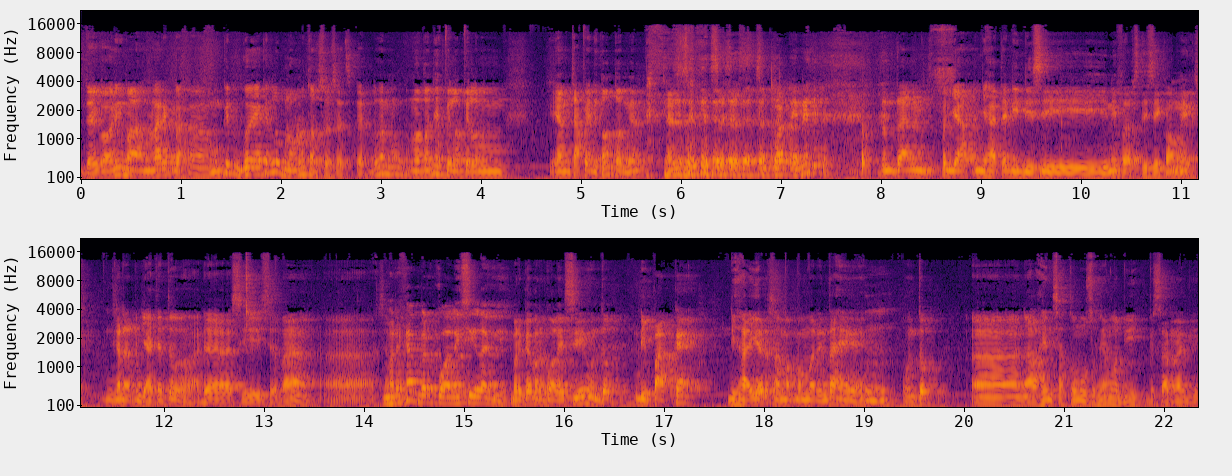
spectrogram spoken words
dan kalau ini malah menarik bahkan mungkin gue yakin lu belum nonton Suicide Squad. Lu kan nontonnya film-film yang capek ditonton kan. Squad ini tentang penjahat-penjahatnya di DC Universe, DC Comics. Karena penjahatnya tuh ada si siapa? eh, siapa? mereka berkoalisi lagi mereka berkoalisi untuk dipakai di hire sama pemerintah ya Hmm. untuk eh, ngalahin satu musuh yang lebih besar lagi.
